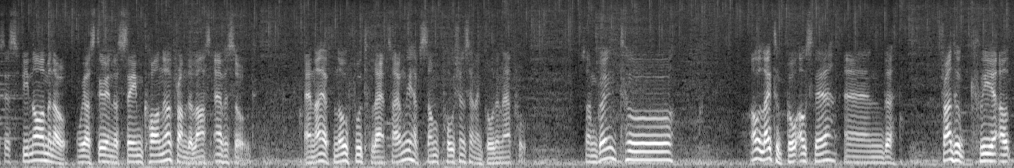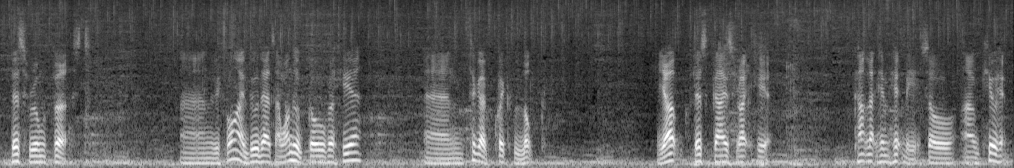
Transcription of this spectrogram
This is phenomenal. We are still in the same corner from the last episode. And I have no food left. I only have some potions and a golden apple. So I'm going to... I would like to go out there and try to clear out this room first. And before I do that, I want to go over here and take a quick look. Yup, this guy's right here. Can't let him hit me, so I'll kill him.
